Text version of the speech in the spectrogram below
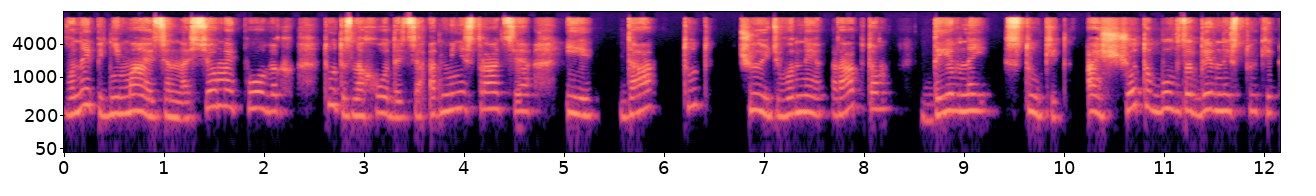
Вони піднімаються на сьомий поверх, тут знаходиться адміністрація, і да, тут чують вони раптом дивний стукіт. А що то був за дивний стукіт?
